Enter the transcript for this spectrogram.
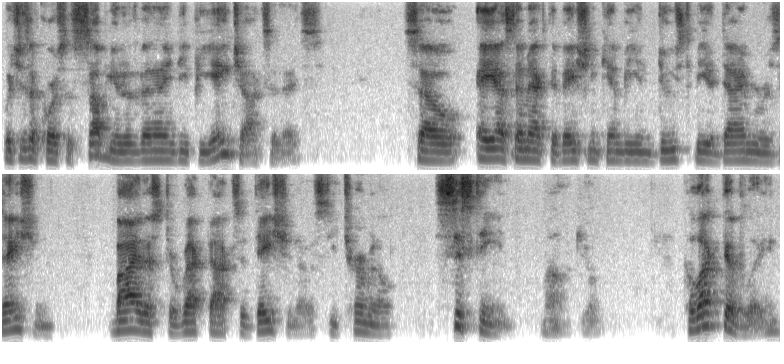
which is, of course, a subunit of NADPH oxidase. So ASM activation can be induced via dimerization by this direct oxidation of a C terminal cysteine molecule. Collectively,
